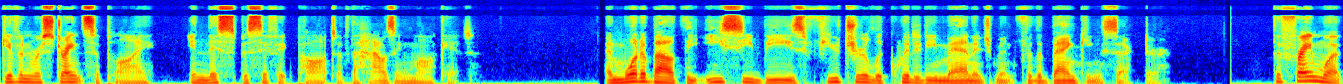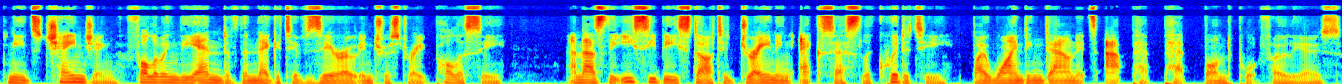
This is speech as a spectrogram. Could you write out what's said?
given restraint supply in this specific part of the housing market. And what about the ECB's future liquidity management for the banking sector? The framework needs changing following the end of the negative zero interest rate policy, and as the ECB started draining excess liquidity by winding down its APEP bond portfolios.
